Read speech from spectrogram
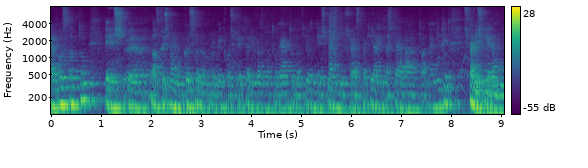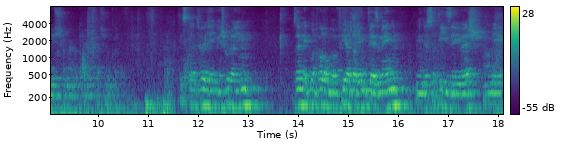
elhozhattuk, és azt is nagyon köszönöm, hogy Miklós Péter igazgató el tudott jönni, és megnyitja ezt a kiállítást, elvállalta a megnyitót, és fel is kérem, hogy nyissa meg a kiállításunkat. Tisztelt Hölgyeim és Uraim! Az Emlékpont valóban fiatal intézmény, mindössze 10 éves, ami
